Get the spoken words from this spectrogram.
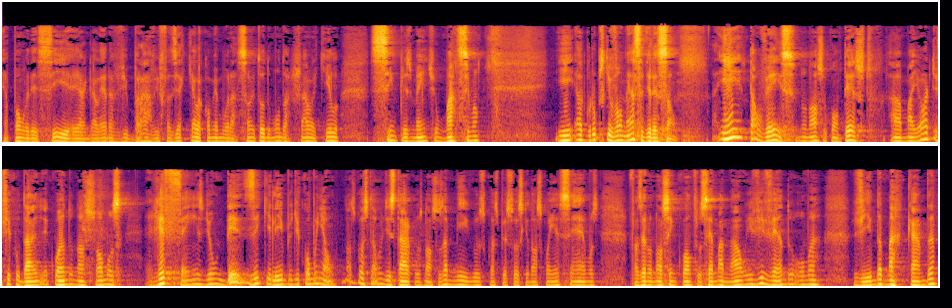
E a pomba descia, e a galera vibrava e fazia aquela comemoração, e todo mundo achava aquilo simplesmente o máximo. E há grupos que vão nessa direção. E talvez, no nosso contexto, a maior dificuldade é quando nós somos reféns de um desequilíbrio de comunhão. Nós gostamos de estar com os nossos amigos, com as pessoas que nós conhecemos, fazendo o nosso encontro semanal e vivendo uma vida marcada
